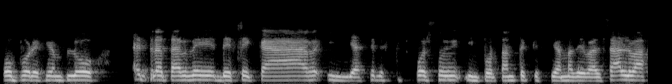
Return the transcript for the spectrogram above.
o, por ejemplo, tratar de, secar y hacer este esfuerzo importante que se llama de valsalva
